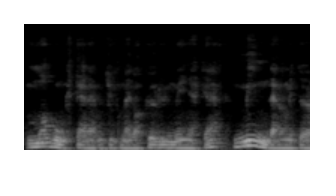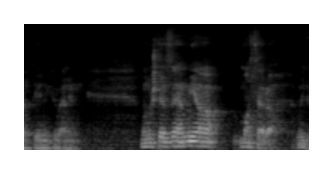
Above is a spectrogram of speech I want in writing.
magunk teremtjük meg a körülményeket, minden, ami történik velünk. Na most ezzel mi a macera? Hogy,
